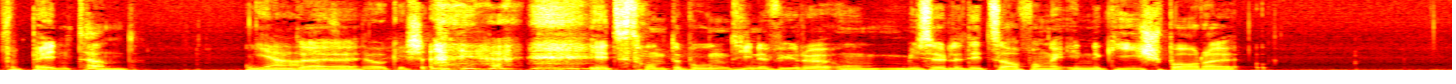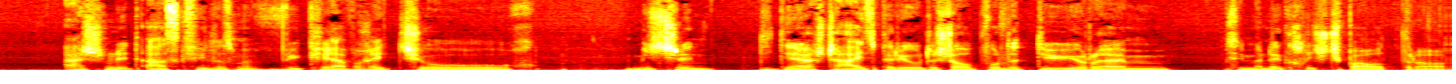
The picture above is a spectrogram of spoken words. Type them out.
verpennt haben. Und, ja, also äh, logisch. jetzt kommt der Bund hinführen und wir sollen jetzt anfangen Energie sparen. hast du nicht das Gefühl, dass man wirklich einfach jetzt schon die erste Heizperiode steht vor der Tür? Ähm, sind wir nicht ein bisschen spät dran?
